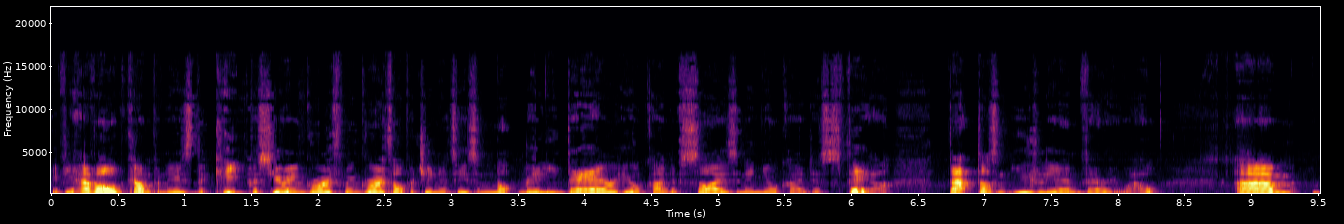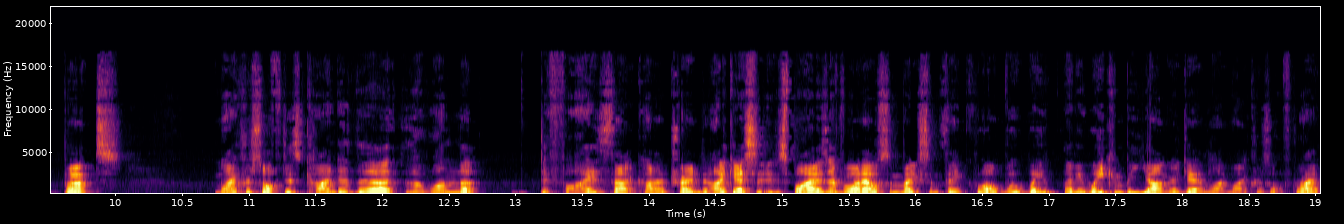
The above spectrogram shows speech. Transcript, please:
if you have old companies that keep pursuing growth when growth opportunities are not really there at your kind of size and in your kind of sphere, that doesn't usually end very well. Um, but Microsoft is kind of the the one that defies that kind of trend. I guess it inspires everyone else and makes them think, well, we, maybe we can be young again like Microsoft, right?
